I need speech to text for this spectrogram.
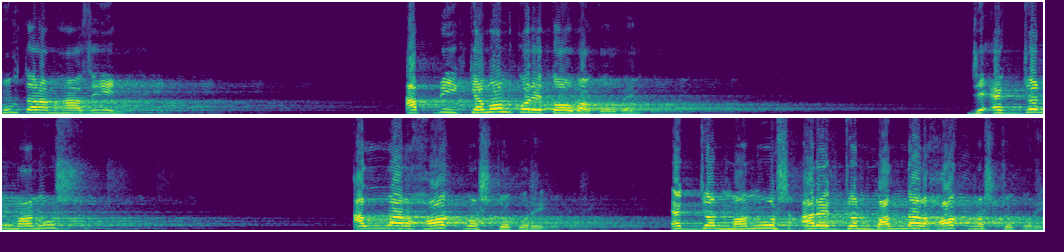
মুহতারাম হাজরিন, আপনি কেমন করে তওবা করবেন? যে একজন মানুষ আল্লাহর হক নষ্ট করে, একজন মানুষ আরেকজন বান্দার হক নষ্ট করে।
